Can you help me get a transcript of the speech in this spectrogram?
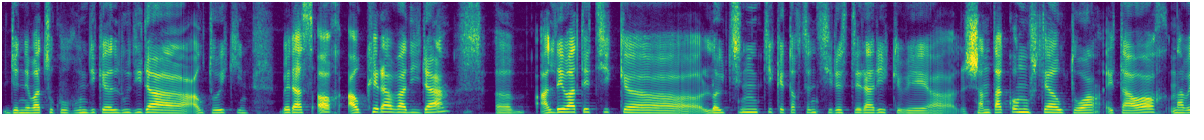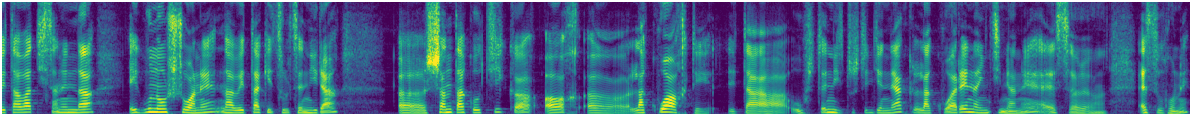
jende batzuk urrundik heldu dira autoekin. Beraz hor, aukera badira, uh, alde batetik uh, loitzinutik etortzen zirezterarik be, uh, xantakon uste autoa, eta hor, nabeta bat izanen da, egun osoan, eh, nabetak itzultzen dira, xantakotik uh, hor uh, lakua arte, eta usten dituzte jendeak lakuaren aintzinan, eh? ez, uh, ez urrune.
